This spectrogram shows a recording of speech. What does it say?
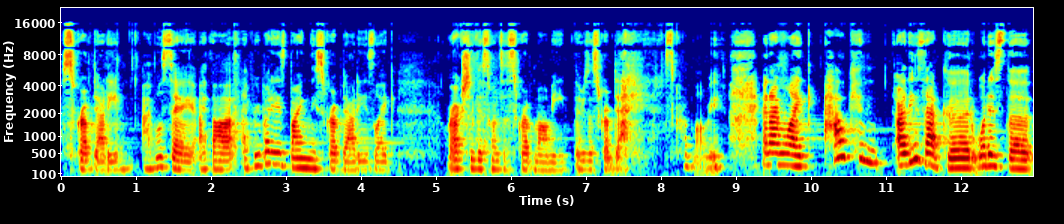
Scrub Daddy. I will say, I thought everybody is buying these Scrub Daddies, like, or actually this one's a Scrub Mommy. There's a Scrub Daddy Scrub Mommy. And I'm like, how can, are these that good? What is the,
